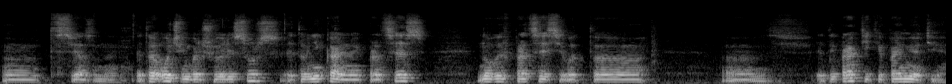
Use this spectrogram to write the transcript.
э, связана. Это очень большой ресурс, это уникальный процесс, но вы в процессе вот этой практики поймете,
